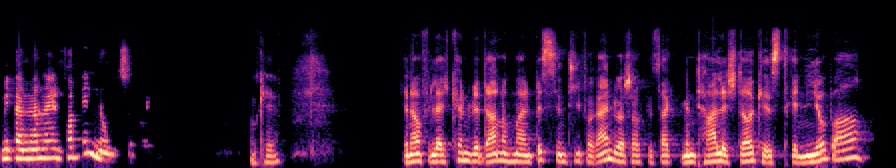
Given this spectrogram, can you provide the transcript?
miteinander in Verbindung zu bringen. Okay. Genau, vielleicht können wir da noch mal ein bisschen tiefer rein. Du hast auch gesagt, mentale Stärke ist trainierbar.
